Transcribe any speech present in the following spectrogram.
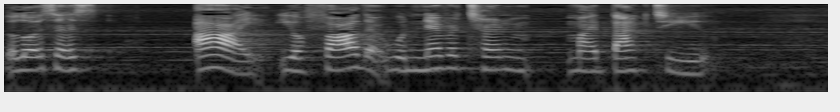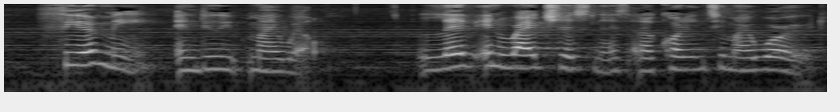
The Lord says, I, your Father, will never turn my back to you. Fear me and do my will. Live in righteousness and according to my word,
